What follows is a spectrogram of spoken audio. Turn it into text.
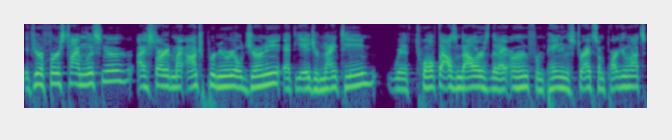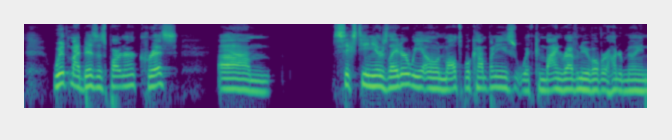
If you're a first time listener, I started my entrepreneurial journey at the age of 19 with $12,000 that I earned from painting the stripes on parking lots with my business partner, Chris. Um, 16 years later, we own multiple companies with combined revenue of over $100 million.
